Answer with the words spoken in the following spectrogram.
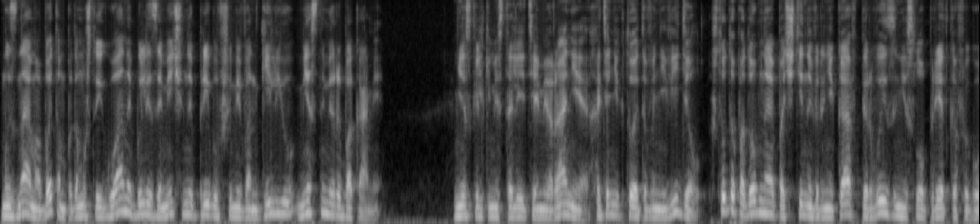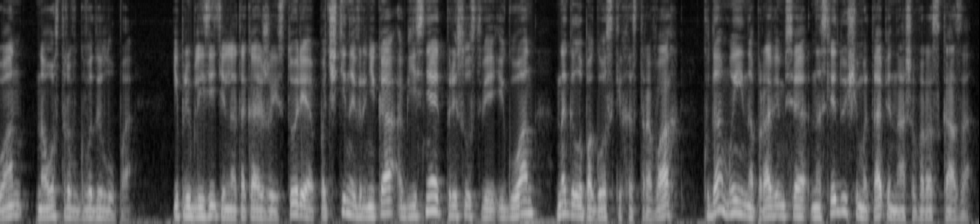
Мы знаем об этом, потому что игуаны были замечены прибывшими в Ангилию местными рыбаками. Несколькими столетиями ранее, хотя никто этого не видел, что-то подобное почти наверняка впервые занесло предков игуан на остров Гваделупа. И приблизительно такая же история почти наверняка объясняет присутствие игуан на Галапагосских островах, куда мы и направимся на следующем этапе нашего рассказа –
